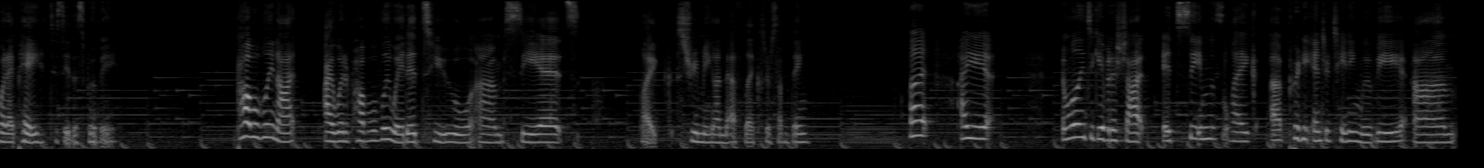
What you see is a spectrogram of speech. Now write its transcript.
would I pay to see this movie? Probably not. I would have probably waited to um, see it like streaming on Netflix or something. But I am willing to give it a shot. It seems like a pretty entertaining movie. Um,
